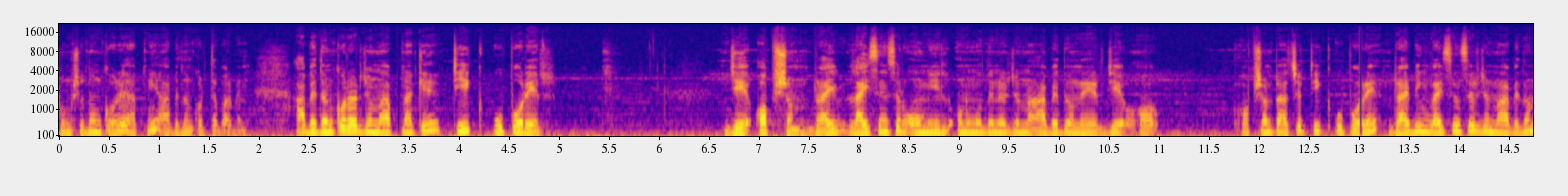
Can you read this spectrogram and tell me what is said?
সংশোধন করে আপনি আবেদন করতে পারবেন। আবেদন করার জন্য আপনাকে ঠিক উপরের যে অপশন ড্রাইভ, লাইসেন্সের অমিল অনুমোদনের জন্য আবেদনের যে অপশনটা আছে ঠিক উপরে ড্রাইভিং লাইসেন্সের জন্য আবেদন,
